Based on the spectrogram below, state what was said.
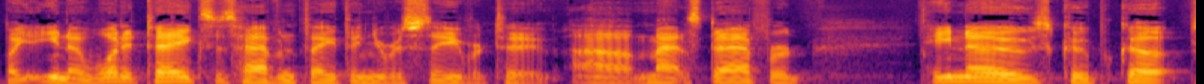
but you know what it takes is having faith in your receiver too. Uh, Matt Stafford, he knows Cooper Kupp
